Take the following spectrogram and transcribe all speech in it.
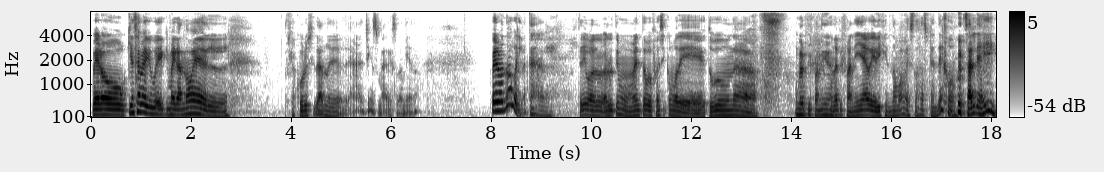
Pero, quién sabe, güey, que me ganó el. Pues la curiosidad, ¿no? Ah, chingas madre, es una mierda. Pero no, güey, tal. Te digo, al, al último momento, güey, fue así como de. Tuve una. Una epifanía. Una epifanía, güey. Dije, no mames, no seas pendejo. Sal de ahí.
